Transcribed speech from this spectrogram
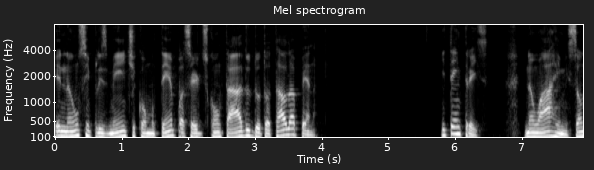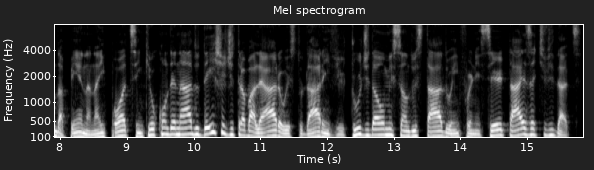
e não simplesmente como tempo a ser descontado do total da pena. Item 3. Não há remissão da pena na hipótese em que o condenado deixe de trabalhar ou estudar em virtude da omissão do Estado em fornecer tais atividades.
